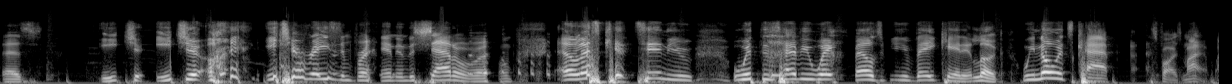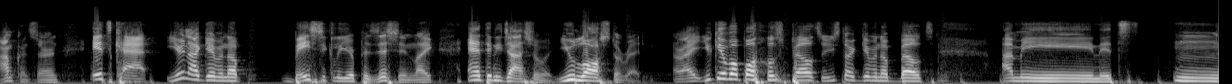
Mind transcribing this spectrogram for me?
That's eat your eat your eat your raisin bran in the shadow realm. And let's continue with this heavyweight belts being vacated. Look, we know it's cap as far as my I'm concerned. It's Cat. You're not giving up basically your position. Like Anthony Joshua, you lost already. All right, you give up all those belts, or you start giving up belts. I mean, it's mm,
